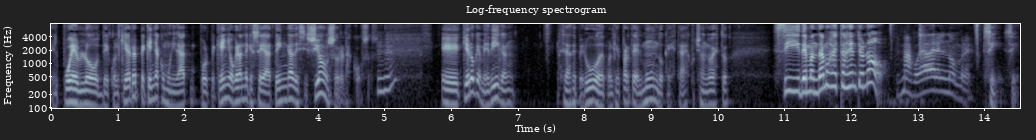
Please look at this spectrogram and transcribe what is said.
el pueblo de cualquier pequeña comunidad, por pequeño o grande que sea, tenga decisión sobre las cosas. Eh, quiero que me digan, seas de Perú o de cualquier parte del mundo que está escuchando esto, si demandamos a esta gente o no. Es más, voy a dar el nombre. Sí, sí.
